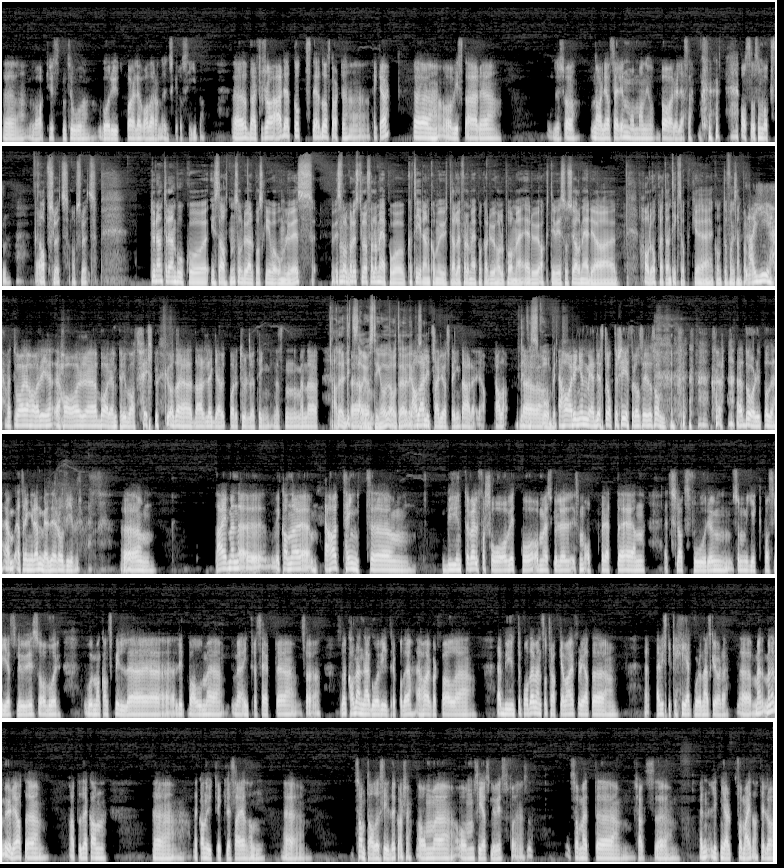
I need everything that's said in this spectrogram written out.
uh, hva kristen tro går ut på, eller hva det er han ønsker å si. Uh, derfor så er det et godt sted å starte, uh, tenker jeg. og hvis det er Eller så Narnia-serien må man jo bare lese, også som voksen. Absolutt, absolutt. Du nevnte den boka i starten som du holder på å skrive om Louis. Hvis folk mm. har lyst til å følge med på tid den kommer ut, eller følge med på hva du holder på med, er du aktiv i sosiale medier? Har du opprettet en TikTok-konto f.eks.? Nei, vet du hva jeg har? Jeg har eh, bare en privat Facebook, og det, der legger jeg ut bare tulleting, nesten. Men, eh, ja, det er litt seriøse ting òg av og til? Ja, det er litt seriøse ting, det er det. Ja, ja da. Jeg har ingen mediestrategi, for å si det sånn. jeg er dårlig på det. Jeg trenger en medierådgiver. Um, Nei, men uh, vi kan uh, Jeg har tenkt uh, Begynte vel for så vidt på om jeg skulle liksom opprette en, et slags forum som gikk på CS Lewis, og hvor, hvor man kan spille litt ball med, med interesserte. Så, så, det kan hende jeg går videre på det. Jeg har i hvert fall Jeg begynte på det, men så trakk jeg meg fordi at jeg visste ikke helt hvordan jeg skulle gjøre det. Men, men det er mulig at, at det kan Eh, det kan utvikle seg en sånn eh, samtaleside, kanskje, om, eh, om CS Lewis for, som et slags en liten hjelp for meg da, til å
